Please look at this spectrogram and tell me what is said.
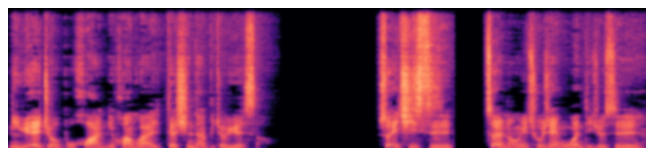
你越久不换，你换回来的新台币就越少。所以其实这很容易出现一个问题，就是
